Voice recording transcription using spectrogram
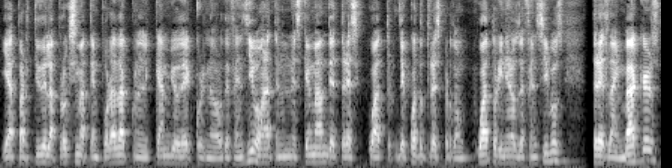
Y a partir de la próxima temporada, con el cambio de coordinador defensivo, van a tener un esquema de 3-4, de 4-3, perdón, 4 lineros defensivos, 3 linebackers.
